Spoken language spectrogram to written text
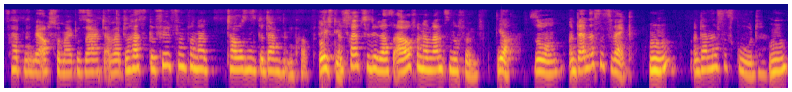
das hatten wir auch schon mal gesagt, aber du hast gefühlt 500.000 Gedanken im Kopf. Dann Richtig. schreibst du dir das auf und dann waren es nur fünf. Ja. So, und dann ist es weg. Mhm. Und dann ist es gut. Mhm.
